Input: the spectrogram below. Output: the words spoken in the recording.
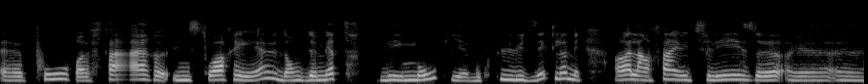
euh, pour euh, faire une histoire réelle, donc de mettre des mots, puis beaucoup plus ludique, mais ah, l'enfant utilise euh,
